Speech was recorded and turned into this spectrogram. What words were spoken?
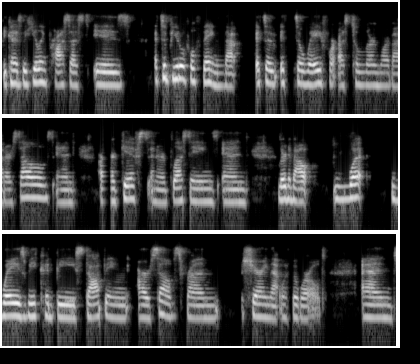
Because the healing process is it's a beautiful thing that it's a it's a way for us to learn more about ourselves and our gifts and our blessings and learn about what ways we could be stopping ourselves from sharing that with the world. And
